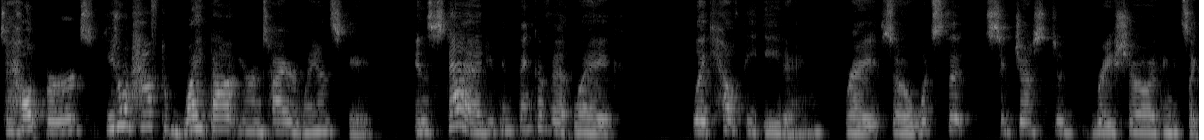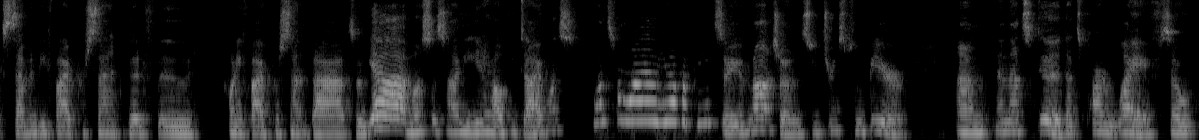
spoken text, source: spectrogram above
to help birds, you don't have to wipe out your entire landscape. Instead, you can think of it like like healthy eating, right? So what's the suggested ratio? I think it's like 75% good food, 25% bad. So yeah, most of the time you eat a healthy diet. Once once in a while you have a pizza, you have nachos, you drink some beer. Um, and that's good. That's part of life. So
